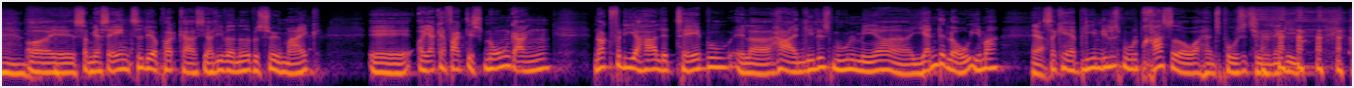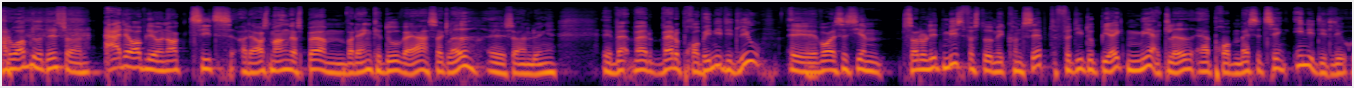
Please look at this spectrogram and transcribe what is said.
Mm. Og øh, som jeg sagde i en tidligere podcast, jeg har lige været nede og besøge Mike, øh, og jeg kan faktisk nogle gange nok fordi jeg har lidt tabu, eller har en lille smule mere jantelov i mig, ja. så kan jeg blive en lille smule presset over hans positive energi. har du oplevet det, Søren? Ja, det oplever jeg nok tit, og der er også mange, der spørger, hvordan kan du være så glad, øh, Søren Lynge? Øh, hvad, hvad, hvad du proppet ind i dit liv? Øh, hvor jeg så siger, så er du lidt misforstået mit koncept, fordi du bliver ikke mere glad af at proppe en masse ting ind i dit liv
